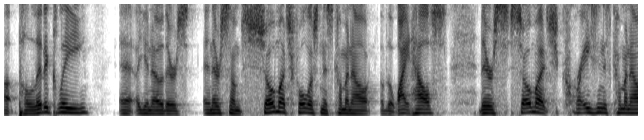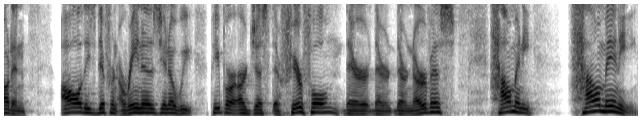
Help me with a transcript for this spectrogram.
uh, politically. Uh, you know, there's and there's some so much foolishness coming out of the White House. There's so much craziness coming out and all these different arenas. You know, we people are just they're fearful, they're they're they're nervous. How many how many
